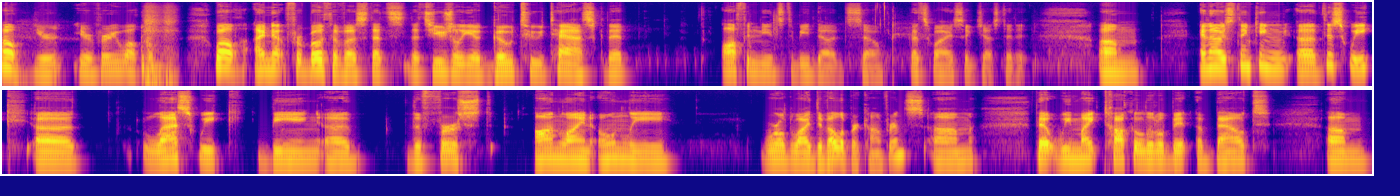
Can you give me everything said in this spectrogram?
Oh, you're you're very welcome. well, I know for both of us, that's that's usually a go-to task that often needs to be done. So that's why I suggested it. Um, and I was thinking uh, this week, uh, last week being uh, the first online only worldwide developer conference um, that we might talk a little bit about um,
